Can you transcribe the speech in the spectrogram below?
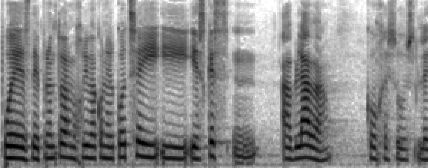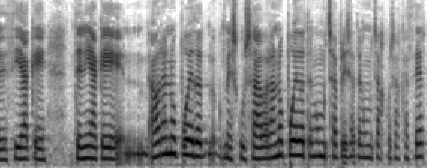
pues de pronto a lo mejor iba con el coche y, es que mm, hablaba con Jesús, le decía que tenía que, ahora no puedo, me excusaba, ahora no puedo, tengo mucha prisa, tengo muchas cosas que hacer,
